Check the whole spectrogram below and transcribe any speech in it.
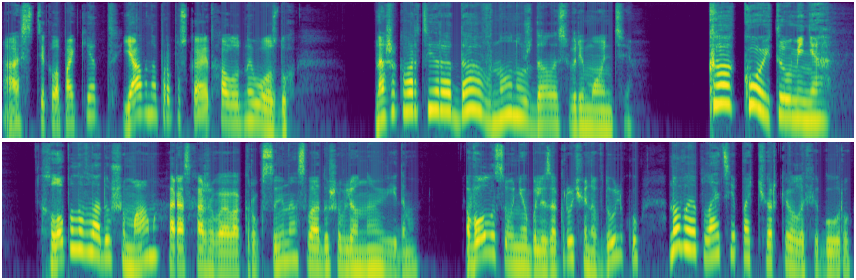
а стеклопакет явно пропускает холодный воздух. Наша квартира давно нуждалась в ремонте. «Какой ты у меня!» — хлопала в ладоши мама, расхаживая вокруг сына с воодушевленным видом. Волосы у нее были закручены в дульку, новое платье подчеркивало фигуру.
